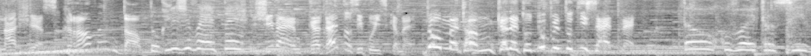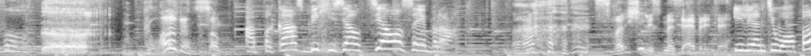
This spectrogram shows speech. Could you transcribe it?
Нашия скромен дом. Тук ли живеете? Живеем където си поискаме. Дом е там, където дупето ти седне. Толкова е красиво. Гладен съм. А пък аз бих изял цяла зебра. А, свършили сме зебрите. Или антилопа?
